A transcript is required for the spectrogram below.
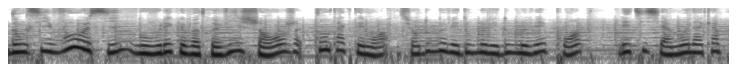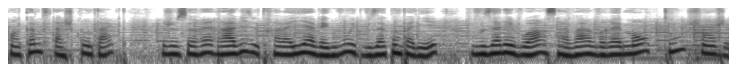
Donc si vous aussi, vous voulez que votre vie change, contactez-moi sur www.laetitiamonaca.com contact. Je serai ravie de travailler avec vous et de vous accompagner. Vous allez voir, ça va vraiment tout changer.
